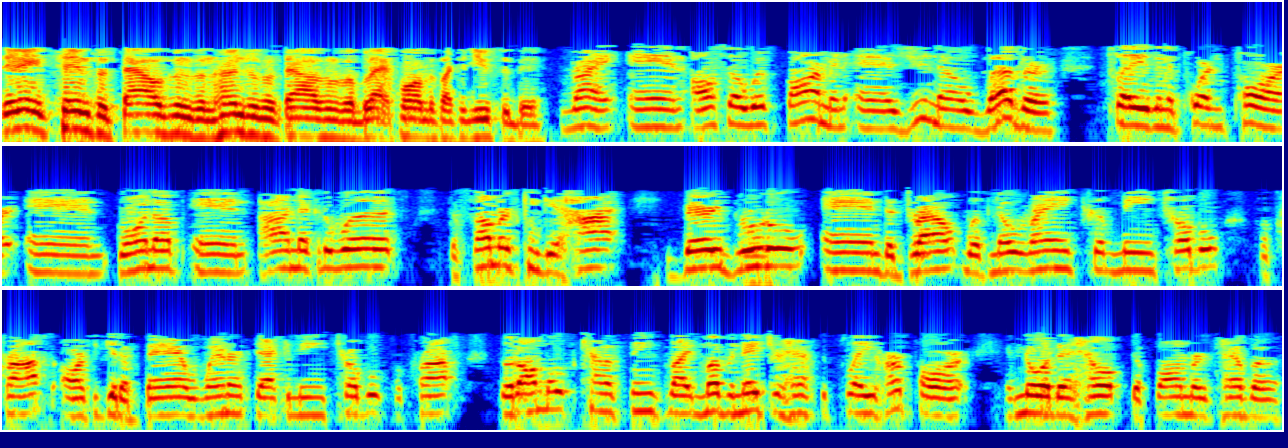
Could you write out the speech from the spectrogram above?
There ain't tens of thousands and hundreds of thousands of black farmers like it used to be. Right, and also with farming, as you know, weather plays an important part. And growing up in our neck of the woods, the summers can get hot, very brutal, and the drought with no rain could mean trouble for crops, or to get a bad winter, that can mean trouble for crops. So it almost kind of seems like Mother Nature has to play her part in order to help the farmers have a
